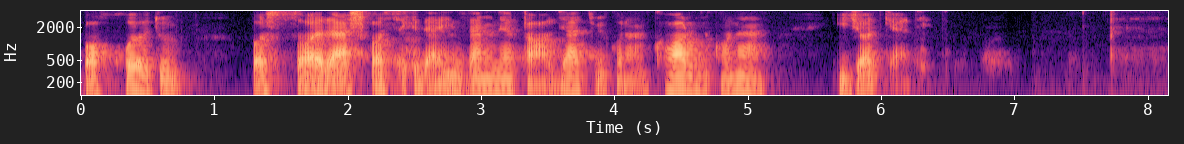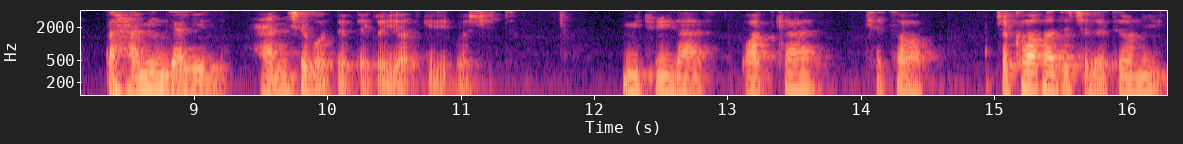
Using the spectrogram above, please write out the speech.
با خودتون با سایر اشخاصی که در این زمینه فعالیت می‌کنن کار می‌کنن ایجاد کردید. به همین دلیل همیشه باید به فکر یادگیری باشید. می‌تونید از پادکست کتاب چه کاغذ چه الکترونیک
